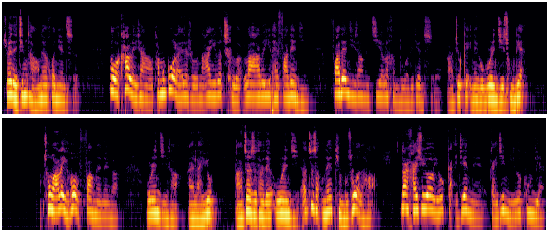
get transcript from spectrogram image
所以得经常的换电池。那我看了一下啊，他们过来的时候拿一个车拉着一台发电机，发电机上呢接了很多的电池啊，就给那个无人机充电。充完了以后放在那个无人机上，哎，来用。啊，这是它的无人机啊，这整的挺不错的哈，但是还需要有改建的、改进的一个空间。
